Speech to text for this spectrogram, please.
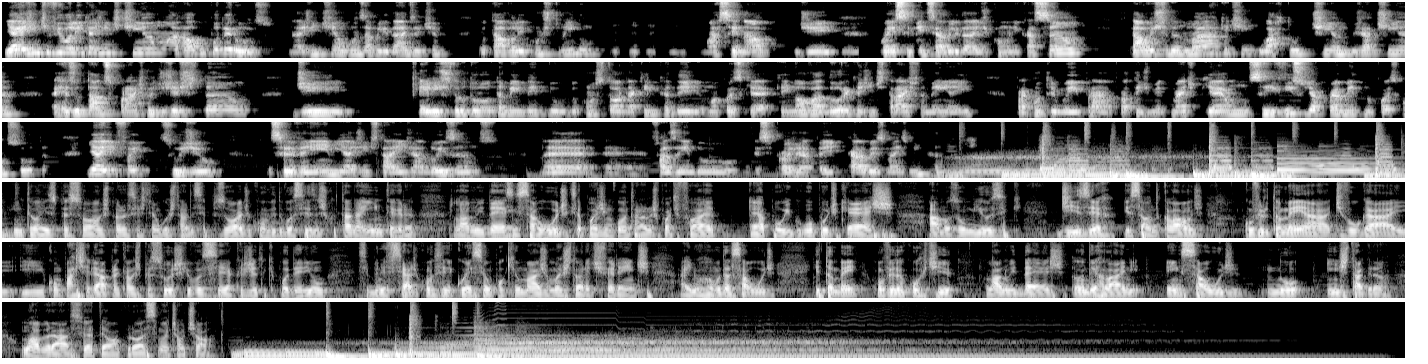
E aí a gente viu ali que a gente tinha uma, algo poderoso, né? a gente tinha algumas habilidades, eu tinha eu estava ali construindo um, um, um, arsenal de conhecimentos e habilidades de comunicação, estava estudando marketing, o Arthur tinha, já tinha é, resultados práticos de gestão, de ele estruturou também dentro do, do, consultório da clínica dele uma coisa que é, que é inovadora, que a gente traz também aí para contribuir para o atendimento médico, que é um serviço de acompanhamento no pós-consulta. E aí foi surgiu o CVM e a gente está aí já há dois anos né, é, fazendo esse projeto aí cada vez mais me encanta. Então é isso, pessoal. Espero que vocês tenham gostado desse episódio. Convido vocês a escutar na íntegra lá no Ideias em Saúde, que você pode encontrar no Spotify, Apple e Google Podcast, Amazon Music, Deezer e SoundCloud. Convido também a divulgar e, e compartilhar para aquelas pessoas que você acredita que poderiam se beneficiar de conhecer um pouquinho mais de uma história diferente aí no ramo da saúde. E também convido a curtir lá no Ideias Underline em Saúde no Instagram. Um abraço e até uma próxima. Tchau, tchau.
